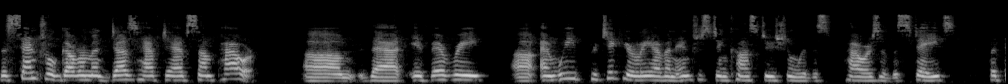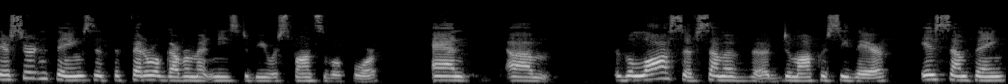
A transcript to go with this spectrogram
the central government does have to have some power. Um, that if every uh, and we particularly have an interesting constitution with the powers of the states, but there are certain things that the federal government needs to be responsible for, and um, the loss of some of the democracy there is something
